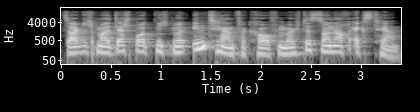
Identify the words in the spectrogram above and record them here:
sage ich mal, Dashboard nicht nur intern verkaufen möchtest, sondern auch extern.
